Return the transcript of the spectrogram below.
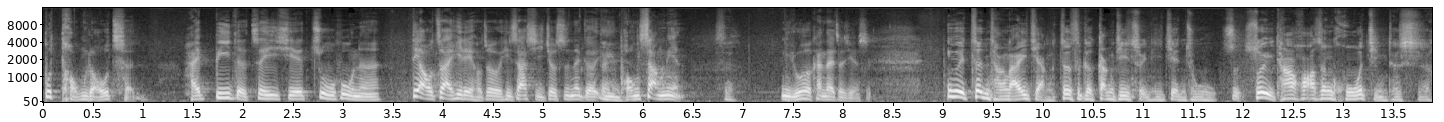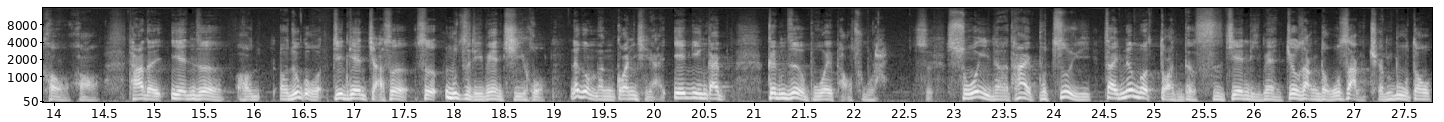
不同楼层还逼的这一些住户呢，吊在黑列河这个黑沙西，就是那个雨棚上面。是，你如何看待这件事？因为正常来讲，这是个钢筋水泥建筑物，是，所以它发生火警的时候，哈，它的烟热，哦哦，如果今天假设是屋子里面起火，那个门关起来，烟应该跟热不会跑出来，是，所以呢，它也不至于在那么短的时间里面就让楼上全部都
